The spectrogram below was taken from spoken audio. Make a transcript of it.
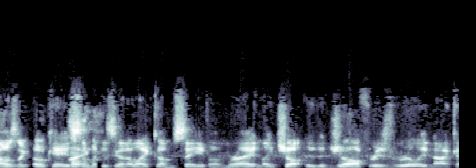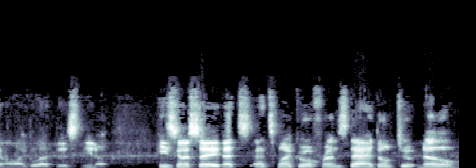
I was like, okay, right. somebody's gonna like come save him, right? Like jo- the Joffrey's really not gonna like let this, you know. He's gonna say that's that's my girlfriend's dad. Don't do it. No,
